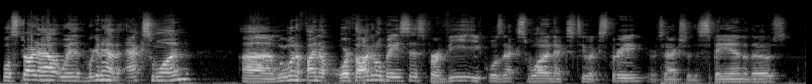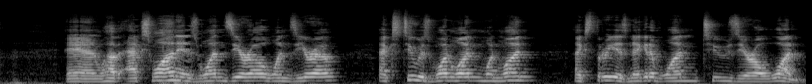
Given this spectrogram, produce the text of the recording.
We'll start out with, we're going to have x1. Um, we want to find an orthogonal basis for v equals x1, x2, x3, or it's actually the span of those. And we'll have x1 is 1, 0, 1, 0 x2 is 1, 1, 1, 1, x3 is negative 1, 2, 0, 1.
